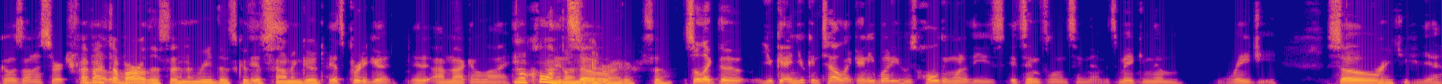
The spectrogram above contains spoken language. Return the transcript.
goes on a search for I have to borrow this in and read this because it's, It's- sounding good. It's pretty good. It, I'm not gonna lie. No, Cullen Bunn's a good writer, so So like the you can and you can tell like anybody who's holding one of these, it's influencing them. It's making them ragey. So Ragey? yeah,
